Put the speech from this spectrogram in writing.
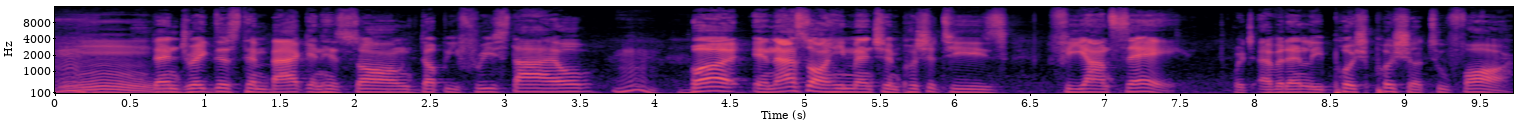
Then Drake dissed him back in his song Duppy Freestyle. But in that song, he mentioned Pusha T's fiance, which evidently pushed Pusha too far.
